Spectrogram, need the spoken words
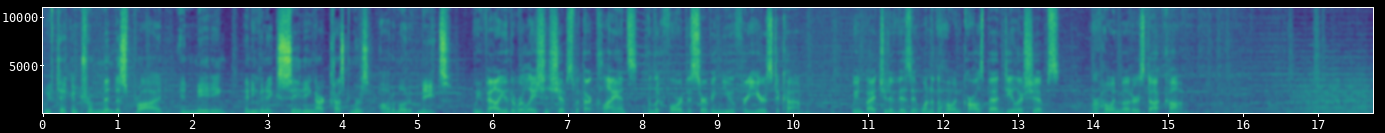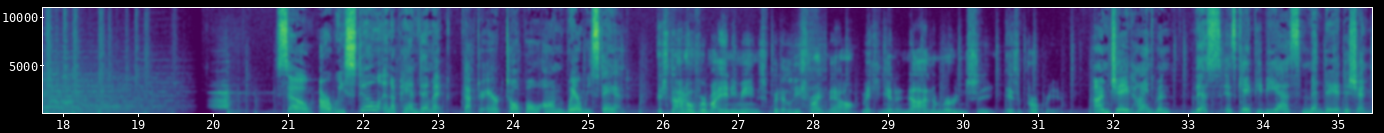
we've taken tremendous pride in meeting and even exceeding our customers' automotive needs. We value the relationships with our clients and look forward to serving you for years to come. We invite you to visit one of the Hoehn Carlsbad dealerships or hoehnmotors.com. So, are we still in a pandemic? Dr. Eric Topol on where we stand. It's not over by any means, but at least right now, making it a non emergency is appropriate. I'm Jade Hindman. This is KPBS Midday Edition.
